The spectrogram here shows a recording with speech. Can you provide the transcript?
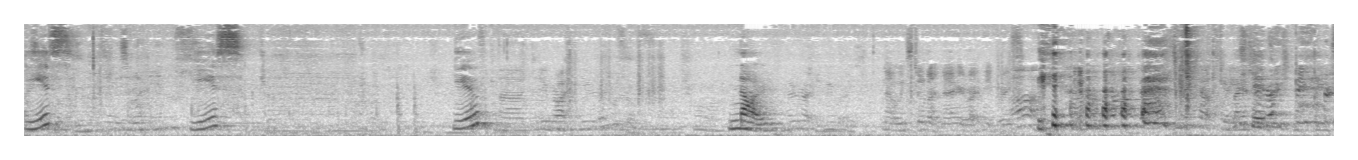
Yes. Yes. Yeah. Uh, did he write Hebrews? No. No, we still don't know who wrote Hebrews.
